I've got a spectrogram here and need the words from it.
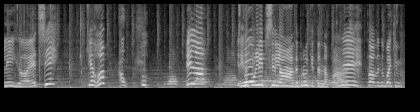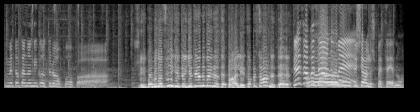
Λίγο έτσι. Και χοπ. Έλα. Είναι πολύ ψηλά, δεν πρόκειται να πας. Ναι, πάμε τον μπάκι με το κανονικό τρόπο. Σου είπαμε να φύγετε γιατί ανεβαίνετε πάλι, θα πεθάνετε! Δεν θα Ω, πεθάνουμε! Εγώ ούτως ή άλλως πεθαίνω.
